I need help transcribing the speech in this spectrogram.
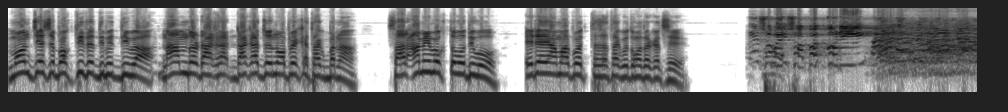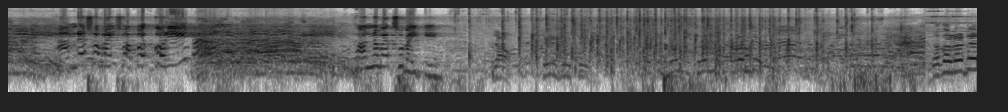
মঞ্চে এসে বক্তৃতা দিবে দিবা। নাম ধরে ডাকা ডাকার জন্য অপেক্ষা থাকবে না। স্যার আমি বক্তব্য দিব। এটাই আমার প্রত্যাশা থাকবে তোমাদের কাছে। সবাই শপথ করি। আমরা সবাই শপথ করি। ধন্যবাদ সবাইকে। দাদা রেডে।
